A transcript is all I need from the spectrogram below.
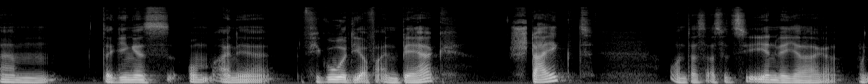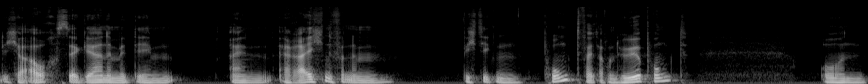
ähm, da ging es um eine Figur, die auf einen Berg steigt. Und das assoziieren wir ja und ich ja auch sehr gerne mit dem ein Erreichen von einem wichtigen Punkt, vielleicht auch ein Höhepunkt. Und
